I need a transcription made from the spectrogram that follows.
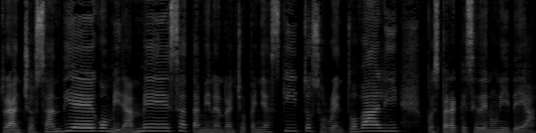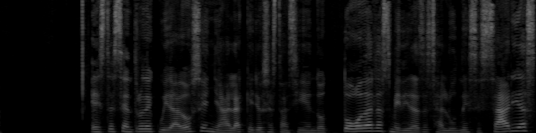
Rancho San Diego, Miramesa, también en Rancho Peñasquito, Sorrento Valley, pues para que se den una idea. Este centro de cuidado señala que ellos están siguiendo todas las medidas de salud necesarias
